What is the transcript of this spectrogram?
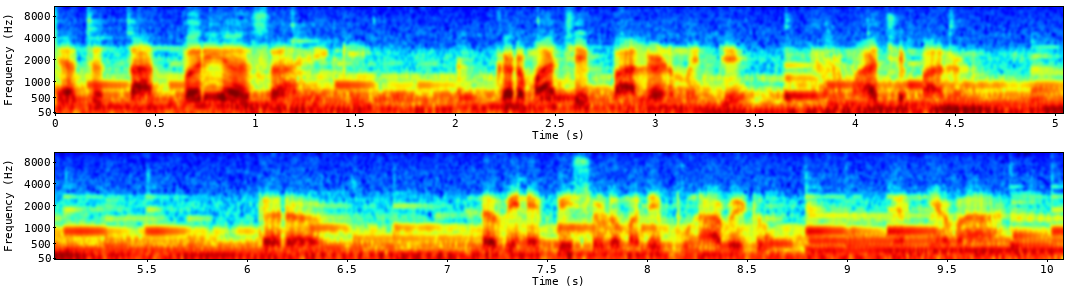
याचं तात्पर्य असं आहे की कर्माचे पालन म्हणजे धर्माचे पालन होय. तर नवीन एपिसोडमध्ये पुन्हा भेटू. धन्यवाद.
